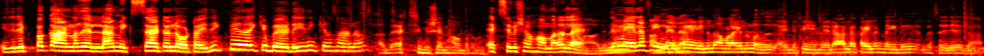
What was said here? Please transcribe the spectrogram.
ഇതിലിപ്പോ കാണുന്നത് എല്ലാം മിക്സ് ആയിട്ടുള്ള ഓട്ടോ ഇതിപ്പോ ഏതൊക്കെ ബേഡ് ഈ നിൽക്കുന്ന സാധനം? അത് എക്സിബിഷൻ ഹോമർ എക്സിബിഷൻ ഹോമർ അല്ലേ? ഇത് ഫീമെയിൽ മെയിൽ നമ്മളെ കയ്യിലുള്ളത്. അതിന്റെ ഫീമെയിൽ ആരുടെ കയ്യിലുണ്ടെങ്കിൽ മെസ്സേജ് അയക്കാം.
